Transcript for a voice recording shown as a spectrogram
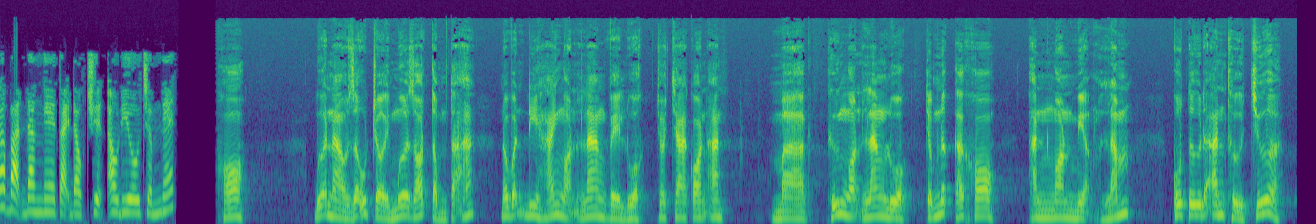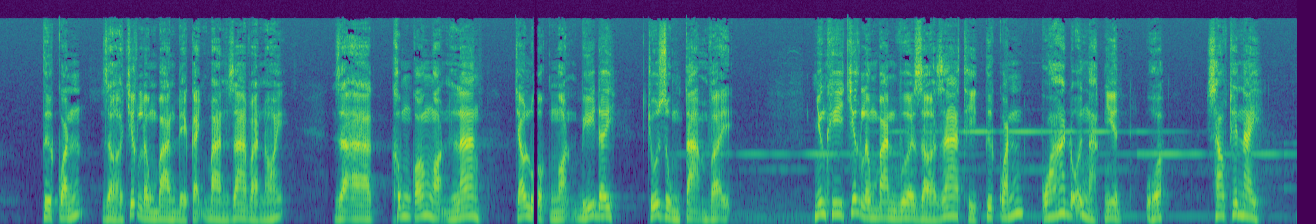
Các bạn đang nghe tại đọc chuyện audio.net Kho. Bữa nào dẫu trời mưa gió tầm tã, Nó vẫn đi hái ngọn lang về luộc cho cha con ăn. Mà thứ ngọn lang luộc chấm nước cá kho, Ăn ngon miệng lắm. Cô Tư đã ăn thử chưa? Tư quắn dở chiếc lồng bàn để cạnh bàn ra và nói Dạ không có ngọn lang. Cháu luộc ngọn bí đây. Chú dùng tạm vậy. Nhưng khi chiếc lồng bàn vừa dở ra Thì tư quắn quá đỗi ngạc nhiên Ủa, sao thế này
